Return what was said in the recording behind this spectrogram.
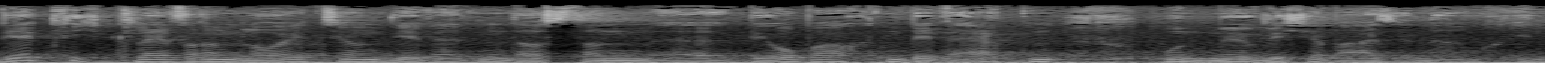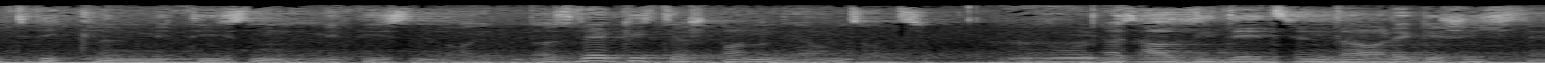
wirklich cleveren Leute, und wir werden das dann äh, beobachten, bewerten und möglicherweise auch entwickeln mit diesen, mit diesen Leuten. Das ist wirklich der spannende Ansatz. Das ist auch die dezentrale Geschichte.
